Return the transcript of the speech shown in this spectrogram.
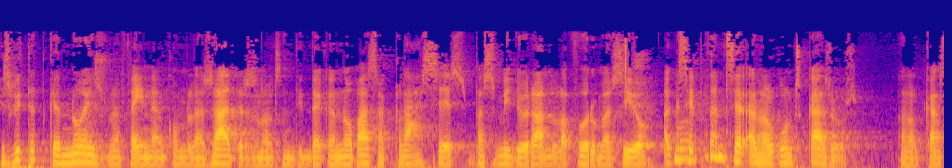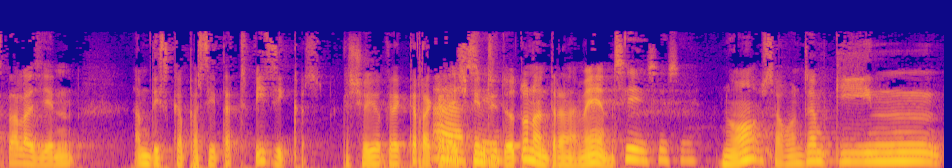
és veritat que no és una feina com les altres, en el sentit de que no vas a classes, vas millorant la formació, excepte en, en alguns casos, en el cas de la gent amb discapacitats físiques, que això jo crec que requereix Ah, sí. fins i tot un entrenament, Sí, sí, sí. no? Segons amb quin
